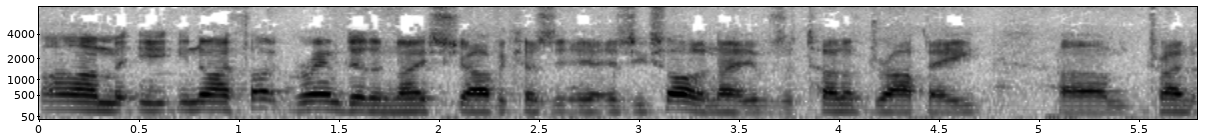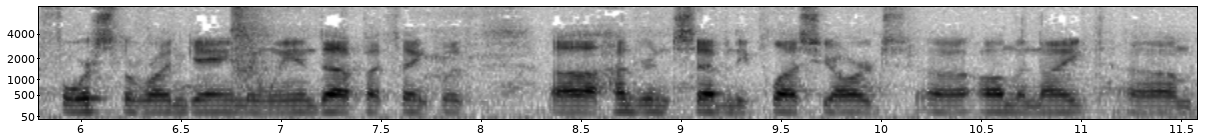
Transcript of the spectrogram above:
go? Um, you know, I thought Graham did a nice job because, as you saw tonight, it was a ton of drop eight, um, trying to force the run game, and we end up, I think, with uh, 170 plus yards uh, on the night. Um,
